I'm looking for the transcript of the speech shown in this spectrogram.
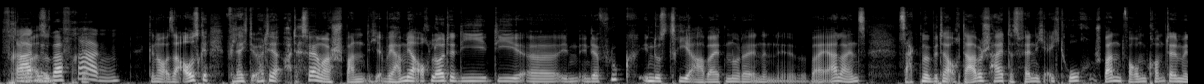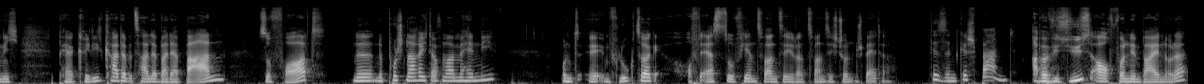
Fragen also, über Fragen. Ja, genau, also ausge vielleicht hört ihr, oh, das wäre ja mal spannend. Ich, wir haben ja auch Leute, die, die äh, in, in der Flugindustrie arbeiten oder in, in, bei Airlines. Sagt mir bitte auch da Bescheid, das fände ich echt hochspannend. Warum kommt denn, wenn ich per Kreditkarte bezahle bei der Bahn, sofort eine, eine Push-Nachricht auf meinem Handy und äh, im Flugzeug oft erst so 24 oder 20 Stunden später? Wir sind gespannt. Aber wie süß auch von den beiden, oder?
